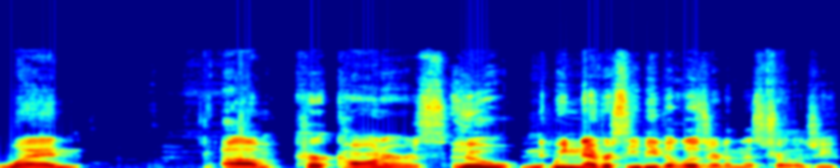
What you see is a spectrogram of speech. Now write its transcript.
when um Curt Connors, who we never see be the lizard in this trilogy,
